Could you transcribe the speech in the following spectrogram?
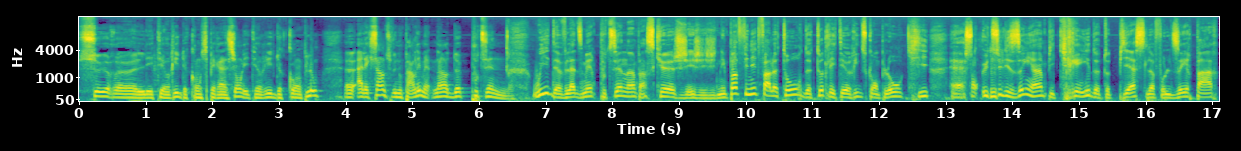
sur euh, les théories de conspiration, les théories de complot. Euh, Alexandre, tu veux nous parler maintenant de Poutine? Oui, de Vladimir Poutine, hein, parce que j'ai- j'ai- je n'ai pas fini de faire le tour de toutes les théories du complot qui euh, sont utilisées, hein, puis créées de toutes pièces, là, faut le dire, par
